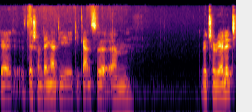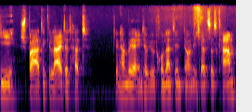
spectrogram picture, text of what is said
der, der schon länger die, die ganze ähm, Virtual Reality Sparte geleitet hat. Den haben wir ja interviewt, Roland Lindner und ich, als das kam.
